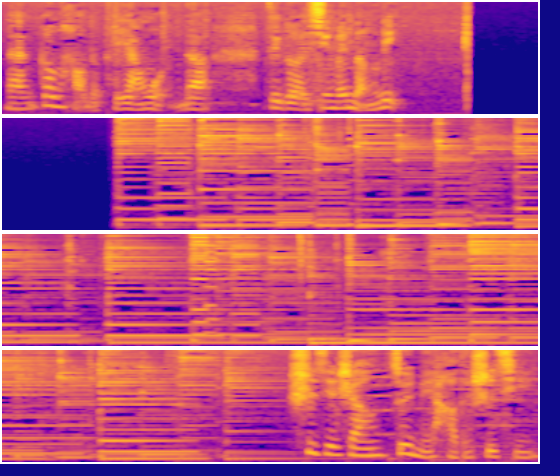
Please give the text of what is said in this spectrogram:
能更好的培养我们的这个行为能力。世界上最美好的事情，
